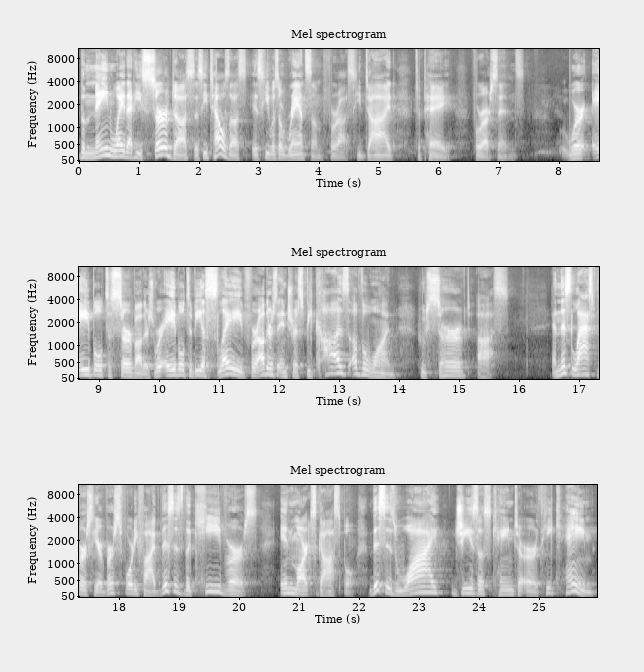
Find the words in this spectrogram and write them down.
the main way that he served us, as he tells us, is he was a ransom for us. He died to pay for our sins. We're able to serve others, we're able to be a slave for others' interests because of the one who served us. And this last verse here, verse 45, this is the key verse in Mark's gospel. This is why Jesus came to earth. He came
